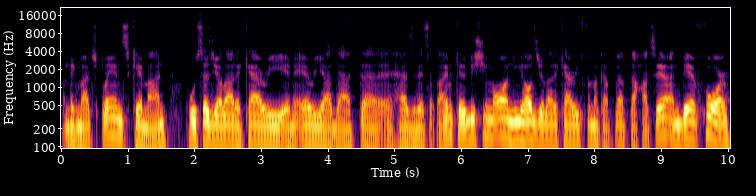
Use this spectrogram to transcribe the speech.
And the Gemara explains, Keman, who says you're allowed to carry in an area that uh, has a betzatayim? Kerbi Shimon, he holds you're allowed to carry from a karpef to hatzir, and therefore,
